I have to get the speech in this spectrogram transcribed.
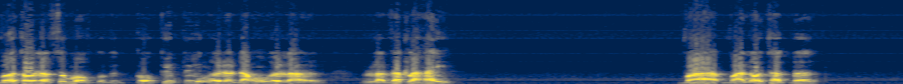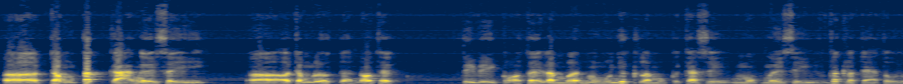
Vợ tôi là số 1 của cô kim tuyến rồi là đóng rồi là là rất là hay và và nói thật đó uh, trong tất cả nghệ sĩ uh, ở trong nước đó nói thật TV có thể là mến mà nhất là một cái ca sĩ một nghệ sĩ rất là trẻ tuổi.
